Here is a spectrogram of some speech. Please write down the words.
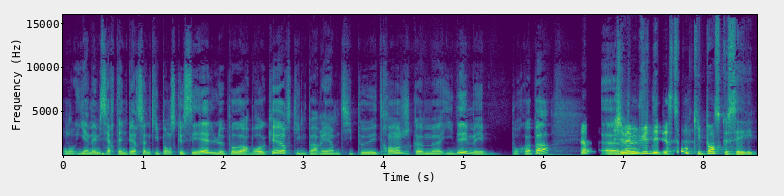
Il y a même certaines personnes qui pensent que c'est elle le Power Broker, ce qui me paraît un petit peu étrange comme euh, idée, mais pourquoi pas. Euh, j'ai même vu des personnes qui pensent que c'est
